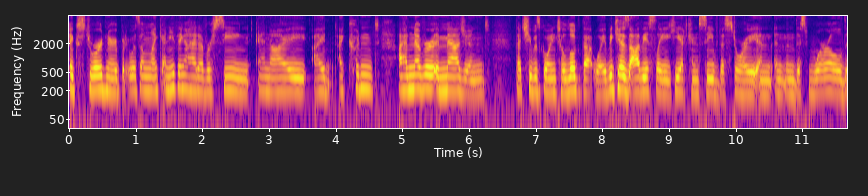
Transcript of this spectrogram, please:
extraordinary, but it was unlike anything I had ever seen. And I, I, I couldn't, I had never imagined that she was going to look that way because obviously he had conceived the story and, and, and this world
